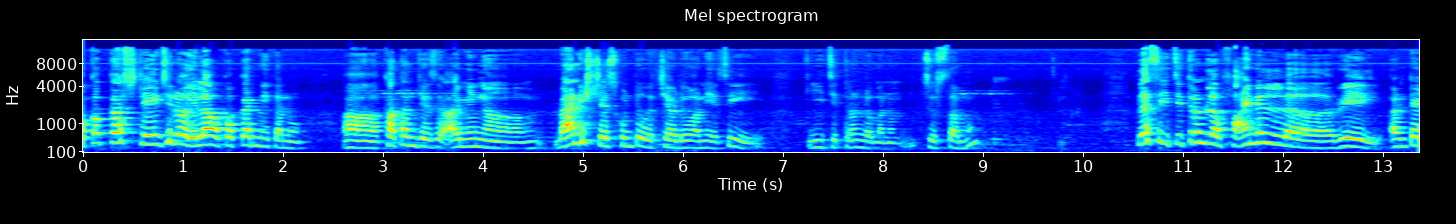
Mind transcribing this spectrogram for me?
ఒక్కొక్క స్టేజ్లో ఎలా ఒక్కొక్కరిని తను కథం ఖతం చేసి ఐ మీన్ వ్యానిష్ చేసుకుంటూ వచ్చాడు అనేసి ఈ చిత్రంలో మనం చూస్తాము. ప్లస్ ఈ చిత్రంలో ఫైనల్ రీల్ అంటే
